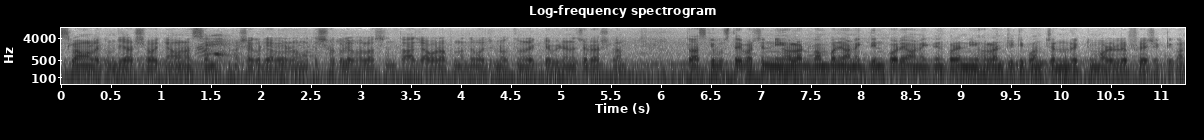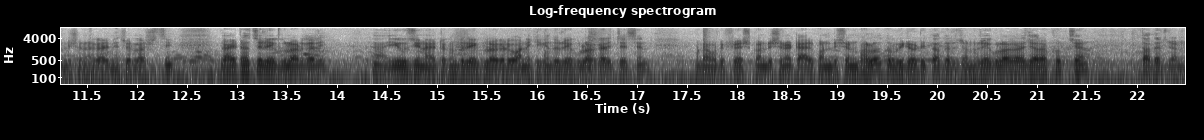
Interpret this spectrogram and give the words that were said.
আসসালামু আলাইকুম বিহার সবাই কেমন আছেন? আশা করি আল্লাহর রহমতে সকলে ভালো আছেন। তো আজ আবার আপনাদের মাঝে নতুন একটা ভিডিও চলে আসলাম। তো আজকে বুঝতেই পারছেন নিহলান্ড কোম্পানি অনেক দিন পরে অনেক দিন পরে নিহলান্ড টিটি পঞ্চান্নর একটি মডেলের ফ্রেশ একটি কন্ডিশনের গাড়ি নিয়ে চলে আসছি। গাড়িটা হচ্ছে রেগুলার গাড়ি হ্যাঁ ইউজি না, এটা কিন্তু রেগুলার গাড়ি। অনেকে কিন্তু রেগুলার গাড়ি চাইছেন, মোটামুটি ফ্রেশ কন্ডিশনে টায়ার কন্ডিশন ভালো। তো ভিডিওটি তাদের জন্য রেগুলার গাড়ি যারা খুঁজছেন, তাদের জন্য।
